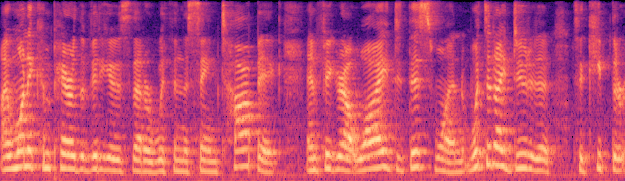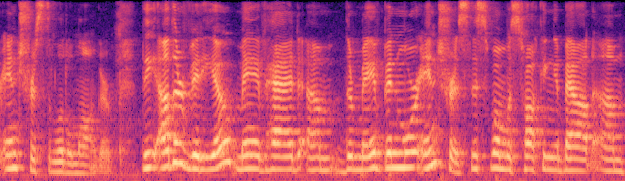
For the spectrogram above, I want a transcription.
I want to compare the videos that are within the same topic and figure out why did this one, what did I do to, to keep their interest a little longer? The other video may have had, um, there may have been more interest. This one was talking about um,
